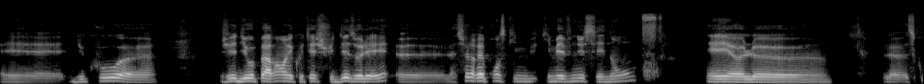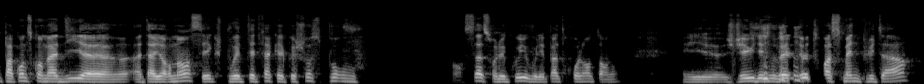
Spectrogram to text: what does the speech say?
Et du coup. Euh, j'ai dit aux parents, écoutez, je suis désolé. Euh, la seule réponse qui m'est venue, c'est non. Et euh, le, le, par contre, ce qu'on m'a dit euh, intérieurement, c'est que je pouvais peut-être faire quelque chose pour vous. Bon, ça, sur le coup, ils voulaient pas trop l'entendre. Et euh, j'ai eu des nouvelles deux, trois semaines plus tard.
